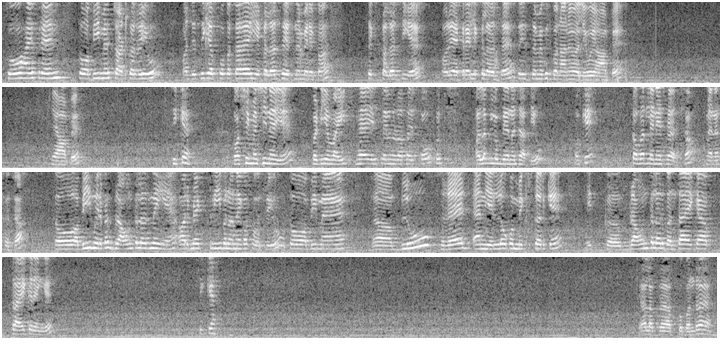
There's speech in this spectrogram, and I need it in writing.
so hi friends तो अभी मैं स्टार्ट कर रही हूँ। और जैसे कि आपको पता है, ये कलर्स है इतने मेरे पास। सिक्स कलर्स ही है और ये एक्रेलिक कलर्स है। तो इससे मैं कुछ बनाने वाली हूँ यहाँ पे। यहाँ पे। ठीक है? वॉशिंग मशीन है ये। बट ये वाइट है, इसलिए थोड़ा सा इसको कुछ अलग लुक देना चाहती हूँ। ओके कवर लेने से अच्छा मैंने सोचा। तो अभी मेरे पास ब्राउन कलर नहीं है और मैं एक ट्री बनाने का सोच रही हूँ। तो अभी मैं ब्लू रेड एंड येलो को मिक्स करके एक ब्राउन कलर बनता है क्या आप ट्राई करेंगे? ठीक है? क्या लग रहा है आपको बन रहा है?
